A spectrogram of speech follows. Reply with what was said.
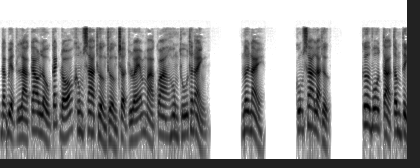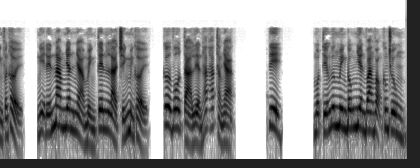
đặc biệt là cao lầu cách đó không xa thường thường chợt lóe mà qua hung thú thân ảnh. Nơi này, cũng xa lạ thực. Cơ vô tả tâm tình phấn khởi, nghĩ đến nam nhân nhà mình tên là chính mình khởi, cơ vô tả liền hắc hắc thẳng nhạc. Đi. Một tiếng ưng minh bỗng nhiên vang vọng không trung,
